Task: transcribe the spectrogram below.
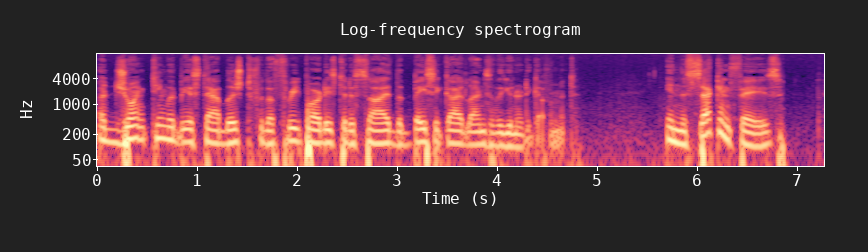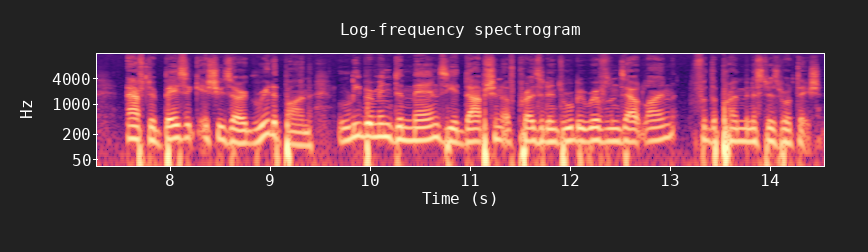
a joint team would be established for the three parties to decide the basic guidelines of the unity government. In the second phase, after basic issues are agreed upon, Lieberman demands the adoption of President Ruby Rivlin's outline for the Prime Minister's rotation.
